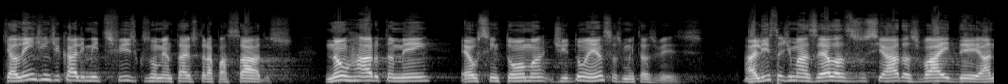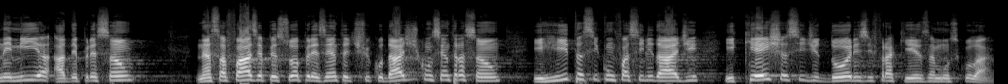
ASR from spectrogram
que além de indicar limites físicos ou mentais ultrapassados, não raro também é o sintoma de doenças muitas vezes. A lista de mazelas associadas vai de anemia a depressão. Nessa fase, a pessoa apresenta dificuldade de concentração, irrita-se com facilidade e queixa-se de dores e fraqueza muscular.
